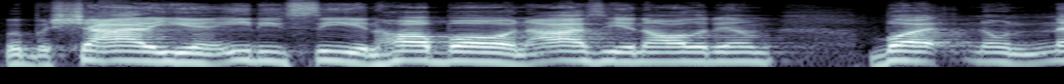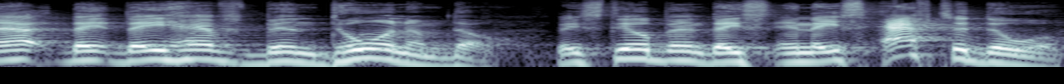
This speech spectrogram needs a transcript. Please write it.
with Bisciotti and EDC and Harbaugh and Ozzie and all of them. But no, now they, they have been doing them though. They still been they and they have to do them.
